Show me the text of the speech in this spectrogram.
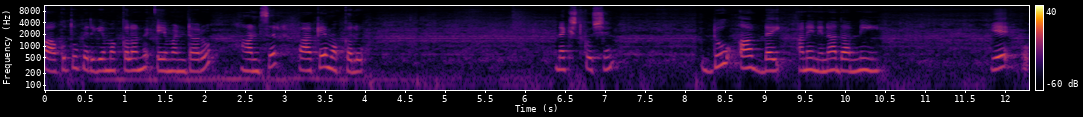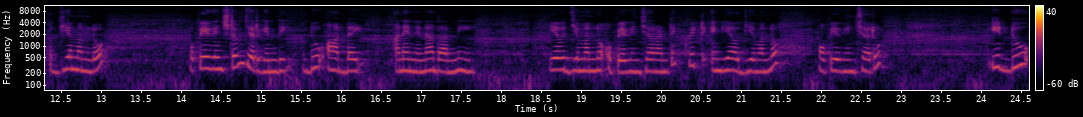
పాకుతూ పెరిగే మొక్కలను ఏమంటారు? ఆన్సర్ పాకే మొక్కలు. Next question. Do or die అనే నినాదాన్ని ఏ ఉద్యమంలో ఉపయోగించడం జరిగింది? డూ ఆర్ డై అనే నినాదాన్ని ఏ ఉద్యమంలో ఉపయోగించారంటే క్విట్ ఇండియా ఉద్యమంలో ఉపయోగించారు. ఈ డూ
